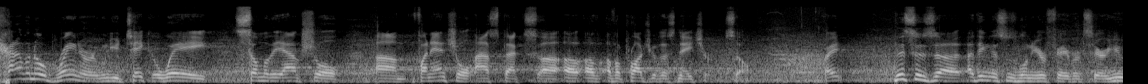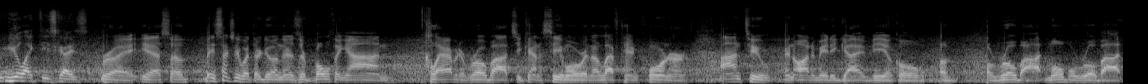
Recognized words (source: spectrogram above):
Kind of a no-brainer when you take away some of the actual um, financial aspects uh, of, of, a project of this nature. So, right? This is, uh, I think this is one of your favorites here. You, you like these guys. Right, yeah. So essentially what they're doing there is they're bolting on collaborative robots. You kind of see them over in the left-hand corner onto an automated guided vehicle, a, a robot, mobile robot,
